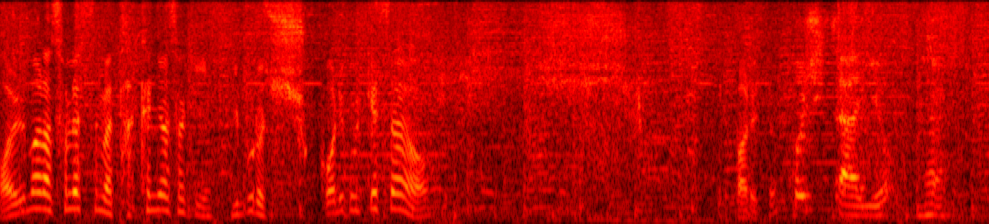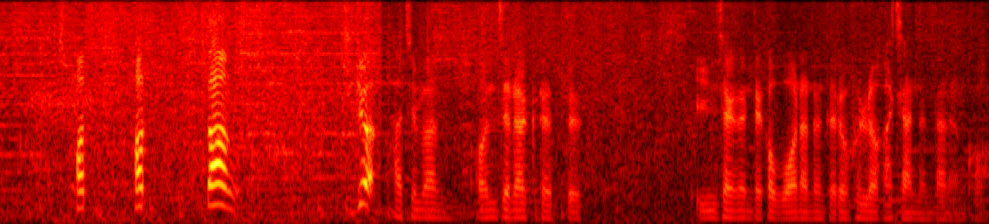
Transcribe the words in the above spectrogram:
얼마나 설렜으면 다 큰 녀석이 입으로 슉 거리고 있겠어요. 빠르죠? 푸시작 이요? 땅 죽여 하지만 언제나 그랬듯 인생은 내가 원하는 대로 흘러가지 않는다는 거.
